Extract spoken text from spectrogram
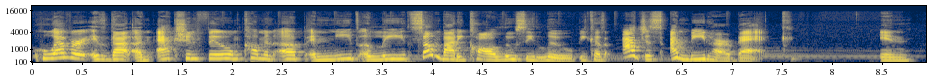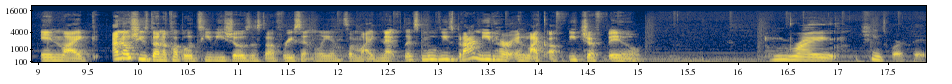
whoever is got an action film coming up and needs a lead, somebody call Lucy Liu because I just I need her back in in like I know she's done a couple of TV shows and stuff recently and some like Netflix movies, but I need her in like a feature film. Right. She's worth it.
